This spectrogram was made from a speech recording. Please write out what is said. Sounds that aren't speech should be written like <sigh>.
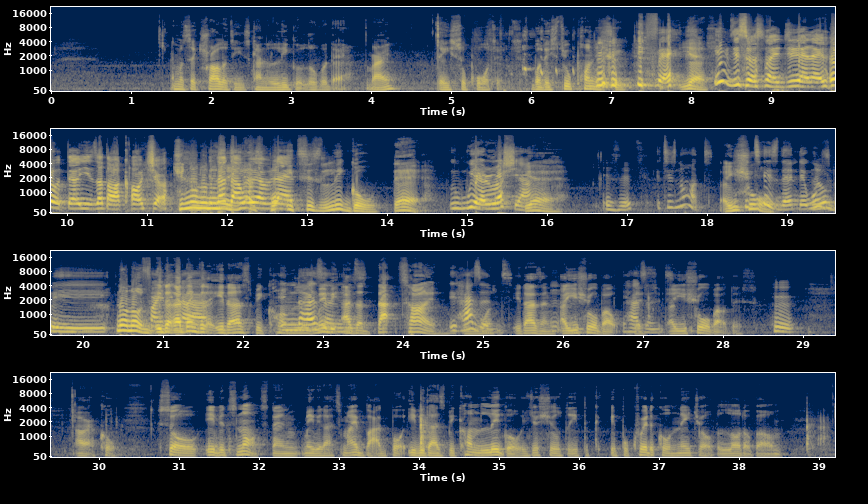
homosexuality is kind of legal over there, right? They support it, but they still punish you. <laughs> Fair. Yes. If this was Nigeria, I will tell you, it's not our culture. Do you know, no, no, Is no, that our way yes, of but life? it is legal there. We are in Russia. Yeah. Is it? It is not. Are you if sure? it is, then there won't be. No, no, it, I think that it has become It like, maybe as at that time. It hasn't. was- It hasn't. Are you sure about It this? hasn't. Are you sure about this? Hmm. All right, cool. So if it's not, then maybe that's my bad. But if it has become legal, it just shows the hypoc- hypocritical nature of a lot of um,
